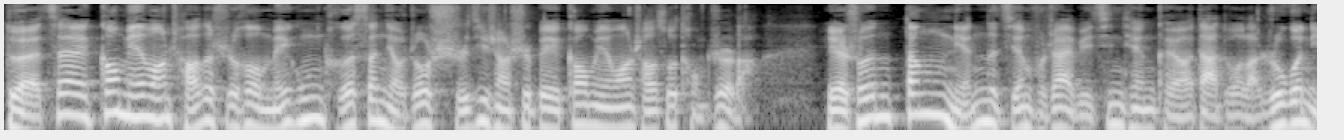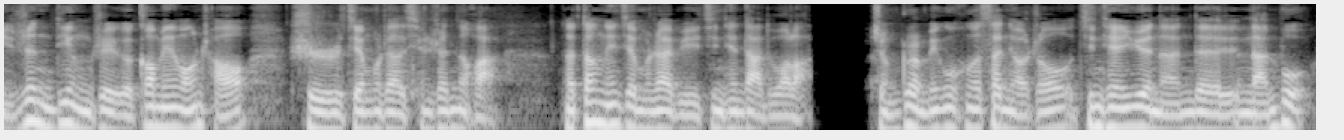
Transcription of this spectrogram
对，在高棉王朝的时候，湄公河三角洲实际上是被高棉王朝所统治的。也说，当年的柬埔寨比今天可要大多了。如果你认定这个高棉王朝是柬埔寨的前身的话，那当年柬埔寨比今天大多了。整个湄公河三角洲，今天越南的南部，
